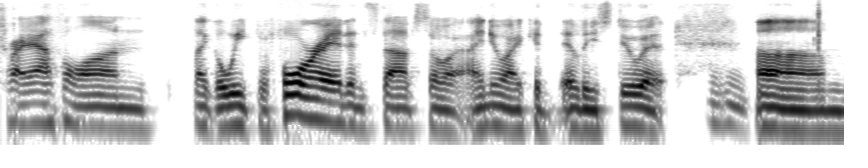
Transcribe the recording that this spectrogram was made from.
triathlon like a week before it and stuff, so I knew I could at least do it. Mm-hmm. Um,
